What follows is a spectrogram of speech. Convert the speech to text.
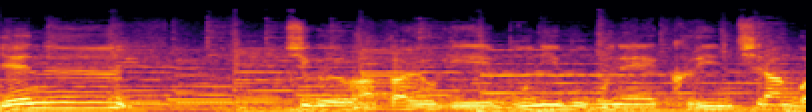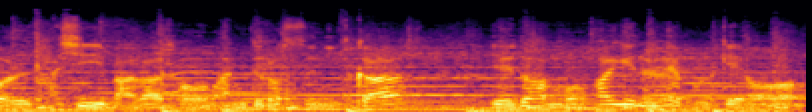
얘는 지금 아까 여기 무늬 부분에 그린 칠한 거를 다시 막아서 만들었으니까 얘도 한번 확인을 해 볼게요.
